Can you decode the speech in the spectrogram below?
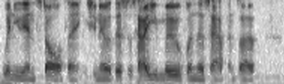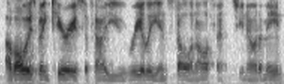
when you install things. You know, this is how you move when this happens. I, I've always been curious of how you really install an offense. You know what I mean?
